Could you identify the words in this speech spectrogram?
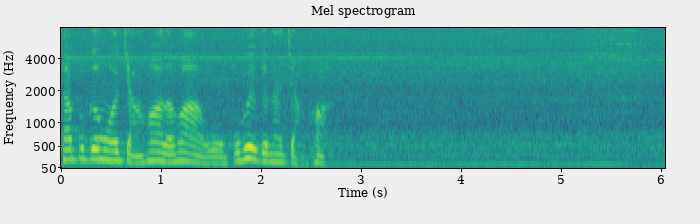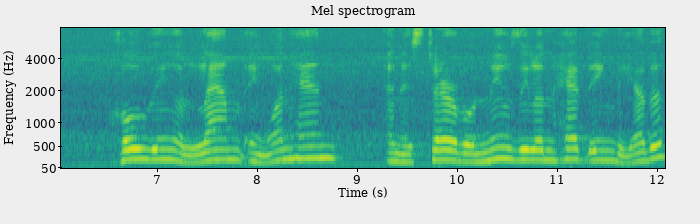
他不跟我讲话的话，我不会跟他讲话。Holding a lamp in one hand and his terrible New Zealand hat in the other,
